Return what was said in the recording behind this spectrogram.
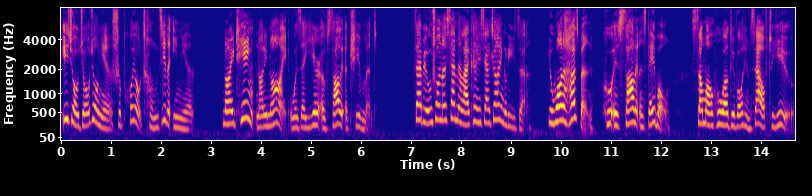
一九九九年是颇有成绩的一年。Nineteen ninety nine was a year of solid achievement。再比如说呢，下面来看一下这样一个例子：You want a husband who is solid and stable, someone who will devote himself to you。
